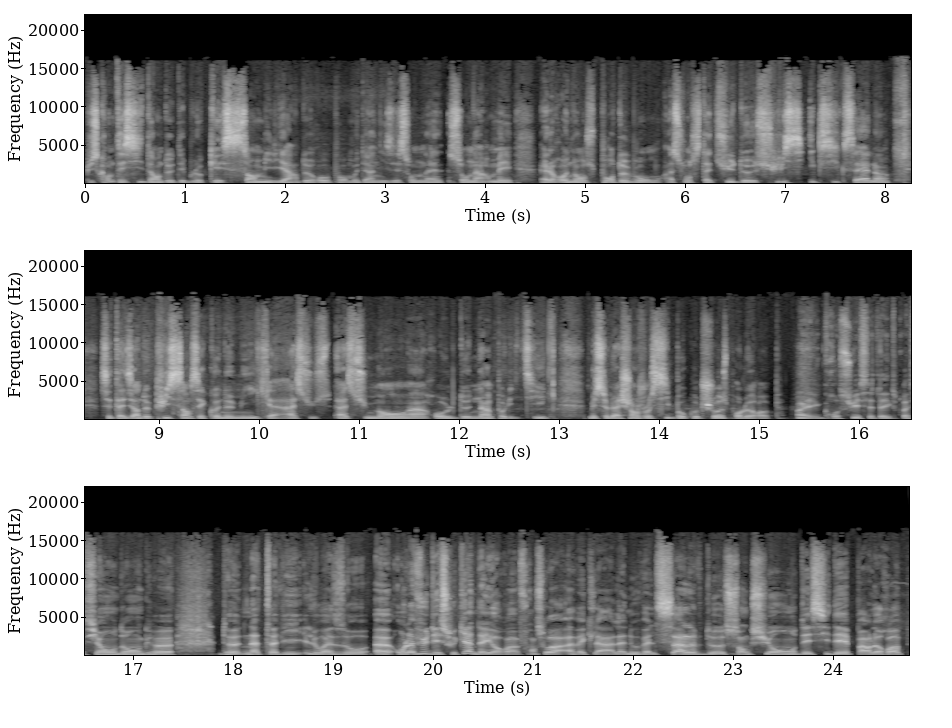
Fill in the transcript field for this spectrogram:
puisqu'en décidant de débloquer 100 milliards d'euros pour moderniser son, son armée, elle renonce pour de bon à son statut de Suisse XXL, hein, c'est-à-dire de puissance économique, assumant un rôle de nain politique. Mais cela change aussi beaucoup de choses pour l'Europe. Oui, gros Suisse, c'était l'expression donc euh, de Nathalie Loiseau. Euh, on l'a vu dès ce week-end d'ailleurs, euh, François, avec la, la nouvelle salve de sanctions décidées par l'Europe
